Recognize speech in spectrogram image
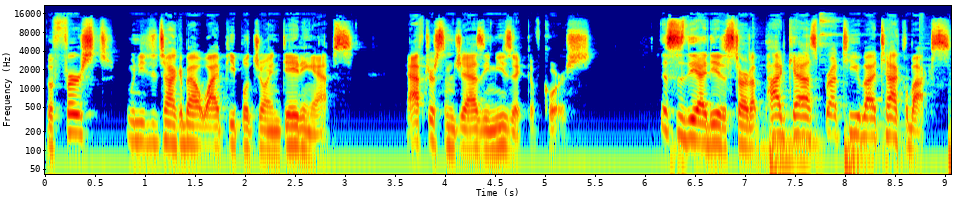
But first, we need to talk about why people join dating apps, after some jazzy music, of course. This is the Idea to Startup podcast brought to you by Tacklebox.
